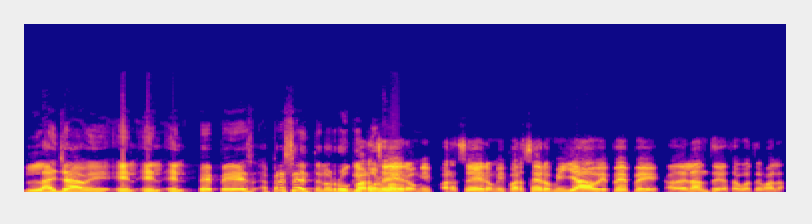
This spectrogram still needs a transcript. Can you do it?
la llave, el, el, el Pepe es. Preséntelo, rookie, parcero, por favor. Mi parcero, mi parcero, mi llave, Pepe. Adelante, hasta Guatemala.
